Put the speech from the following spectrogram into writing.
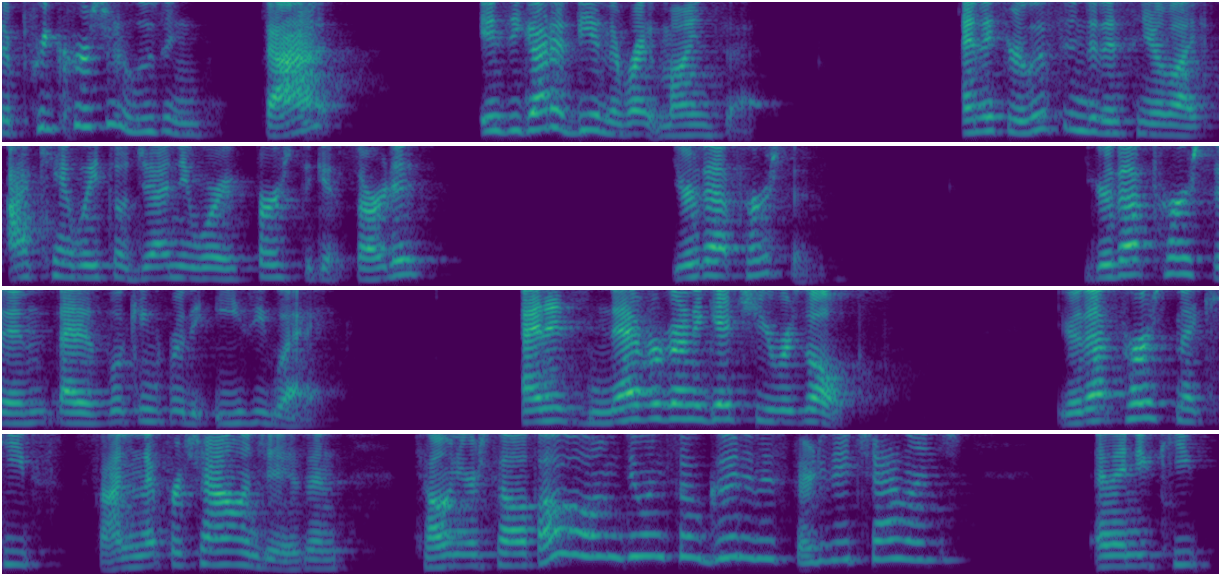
The precursor to losing fat is you got to be in the right mindset. And if you're listening to this and you're like, I can't wait till January 1st to get started, you're that person. You're that person that is looking for the easy way. And it's never going to get you results. You're that person that keeps signing up for challenges and telling yourself, oh, I'm doing so good in this 30 day challenge. And then you keep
